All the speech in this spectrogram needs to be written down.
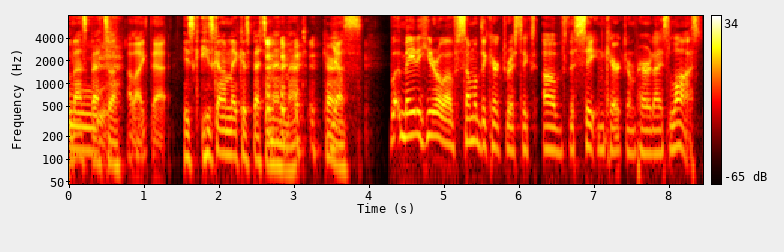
Ooh, that's better. I like that. He's he's going to make us better men, Matt. Carry yes. On. But made a hero of some of the characteristics of the Satan character in Paradise Lost.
